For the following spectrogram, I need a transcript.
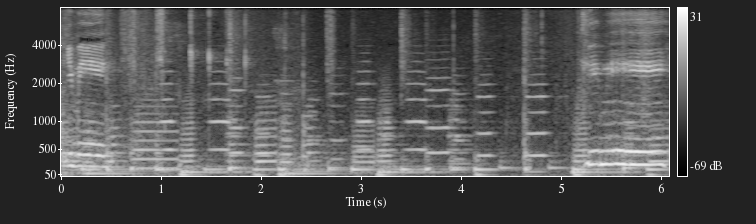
Kimi! Kimi!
